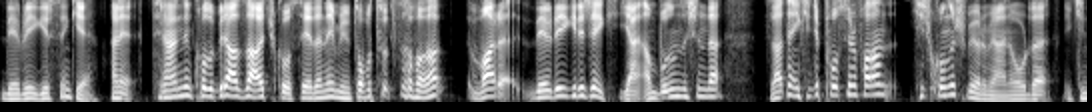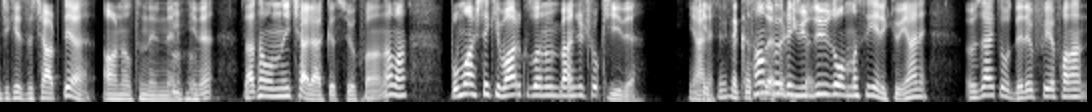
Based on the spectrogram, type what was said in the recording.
devreye girsin ki? Hani trendin kolu biraz daha açık olsa ya da ne bileyim topu tutsa falan var devreye girecek. Yani bunun dışında zaten ikinci pozisyonu falan hiç konuşmuyorum yani. Orada ikinci kez de çarptı ya Arnold'un eline Hı hı. yine. Zaten onunla hiç alakası yok falan ama bu maçtaki var kullanımı bence çok iyiydi. Yani Kesinlikle tam böyle yüzde yüz olması gerekiyor. Yani özellikle o Delafu'ya falan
